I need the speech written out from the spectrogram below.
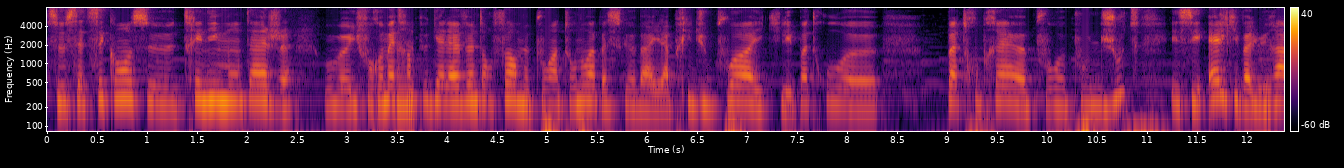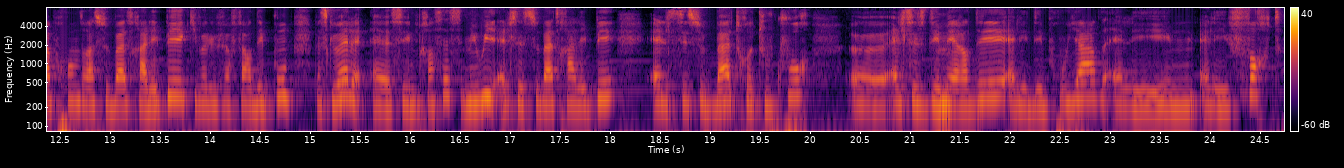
ce- cette séquence euh, training montage où euh, il faut remettre Mm. un peu Galavant en forme pour un tournoi parce que bah il a pris du poids et qu'il est pas trop euh, pas trop prêt euh, pour pour une joute. Et c'est elle qui va lui Mm. réapprendre à se battre à l'épée, qui va lui faire faire des pompes. Parce que elle, elle, c'est une princesse. Mais oui, elle sait se battre à l'épée, elle sait se battre tout court. Euh, elle sait se démerder, elle est débrouillarde, elle est, elle est forte.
